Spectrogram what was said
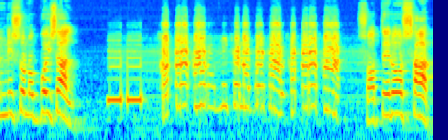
উনিশশো নব্বই সাল। সতেরো সাত উনিশশো নব্বই সাল সতেরো সাত। সতেরো সাত।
